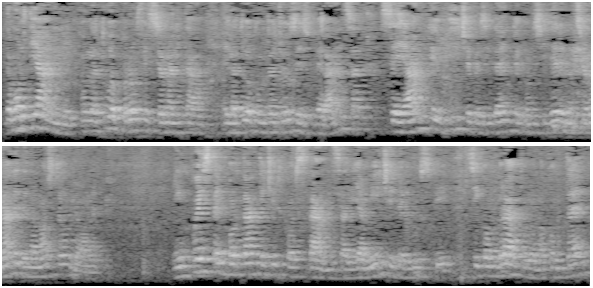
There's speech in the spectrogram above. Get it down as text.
Da molti anni, con la tua professionalità e la tua contagiosa esuberanza, sei anche vicepresidente e consigliere nazionale della nostra Unione. In questa importante circostanza gli amici dell'USPI si congratulano con te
